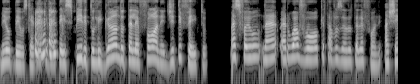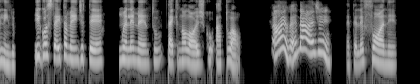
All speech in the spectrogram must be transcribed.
meu Deus, quer ver que vai ter espírito ligando o telefone? Dito e feito. Mas foi o, né? Era o avô que estava usando o telefone. Achei lindo. E gostei também de ter um elemento tecnológico atual. Ah, é verdade. É telefone.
